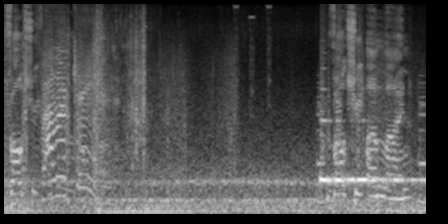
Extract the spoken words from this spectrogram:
Vulture. Valor gained. Vulture online.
